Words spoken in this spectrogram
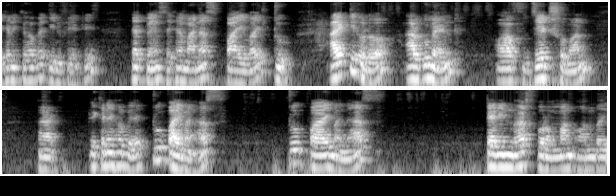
এখানে কি হবে? ইনফিনিটি দ্যাট মিনস এখানে মাইনাস পাই বাই টু আরেকটি হলো আর্গুমেন্ট অফ জেড সমান এখানে হবে two pi minus two pi minus tan inverse পরম মান one by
